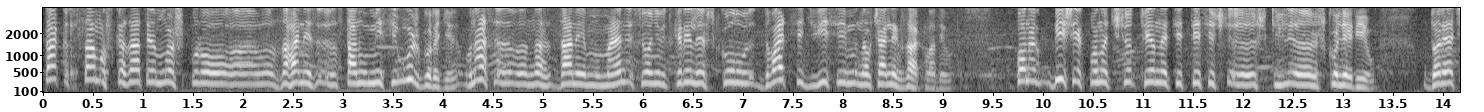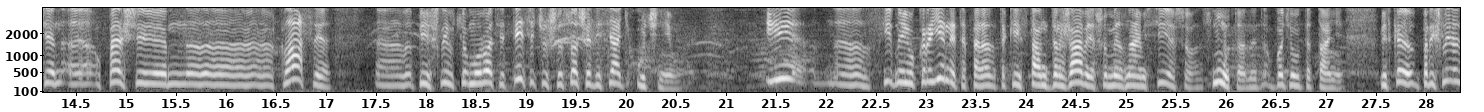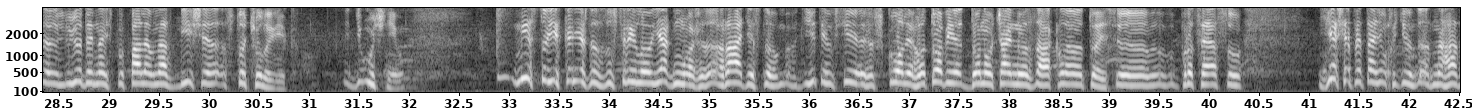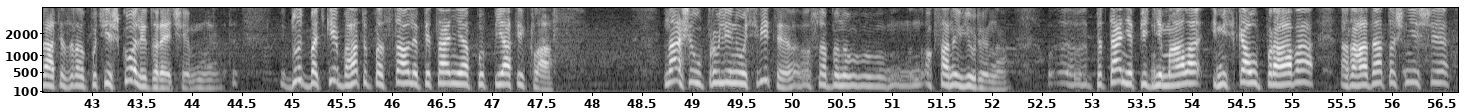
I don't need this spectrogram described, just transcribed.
Так само сказати можеш про е, загальний стан у місті Ужгороді. У нас е, на даний момент сьогодні відкрили школу 28 навчальних закладів. Понад більше як понад 14 тисяч е, школярів. До речі, перші класи пішли в цьому році 1660 учнів. І е, східної України тепер такий стан держави, що ми знаємо всі, що смута по цьому питанні. Відкри... Прийшли люди, навіть попали в нас більше 100 чоловік, учнів. Місто їх, звісно, зустріло як може, радісно. Діти всі школи готові до навчального закладу, тобто процесу. Є ще питання, хотів нагадати зразу по цій школі, до речі. Йдуть батьки, багато поставили питання по п'ятий клас. Наше управління освіти, особливо Оксана Юрівна, е, питання піднімала, і міська управа, рада, точніше,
